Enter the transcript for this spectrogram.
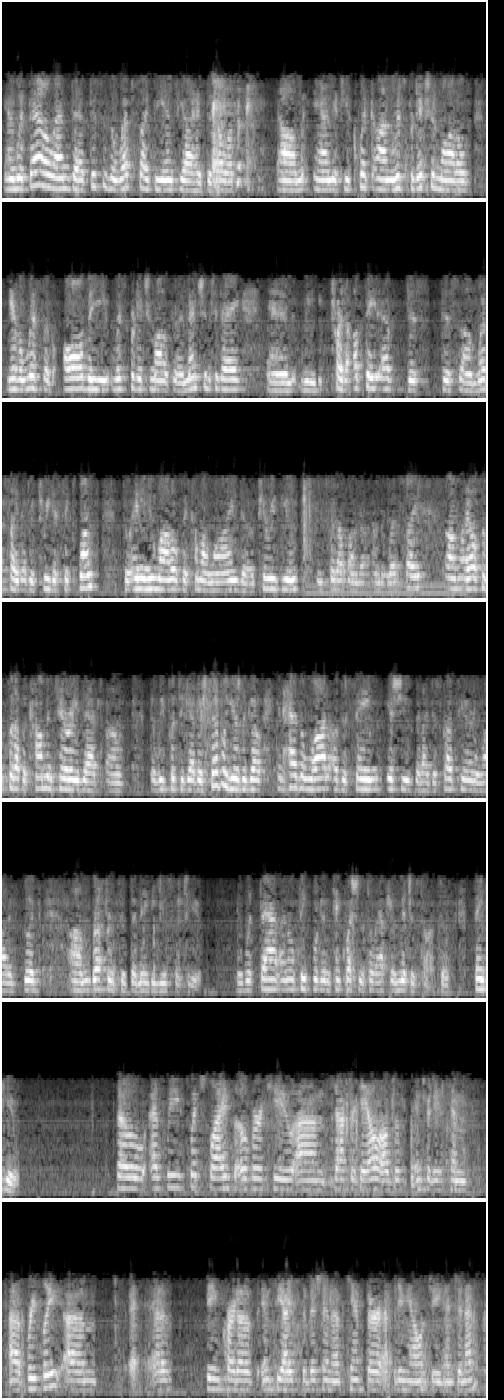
And with that, I'll end that this is a website the NCI has developed, um, and if you click on risk prediction models, we have a list of all the risk prediction models that I mentioned today, and we try to update this, this um, website every three to six months. So any new models that come online that are peer reviewed, we put up on the, on the website. Um, I also put up a commentary that um, that we put together several years ago. It has a lot of the same issues that I discussed here and a lot of good um, references that may be useful to you. And with that, I don't think we're going to take questions until after Mitch's talk. So thank you. So as we switch slides over to um, Dr. Gail, I'll just introduce him uh, briefly um, as being part of NCI's Division of Cancer Epidemiology and Genetics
